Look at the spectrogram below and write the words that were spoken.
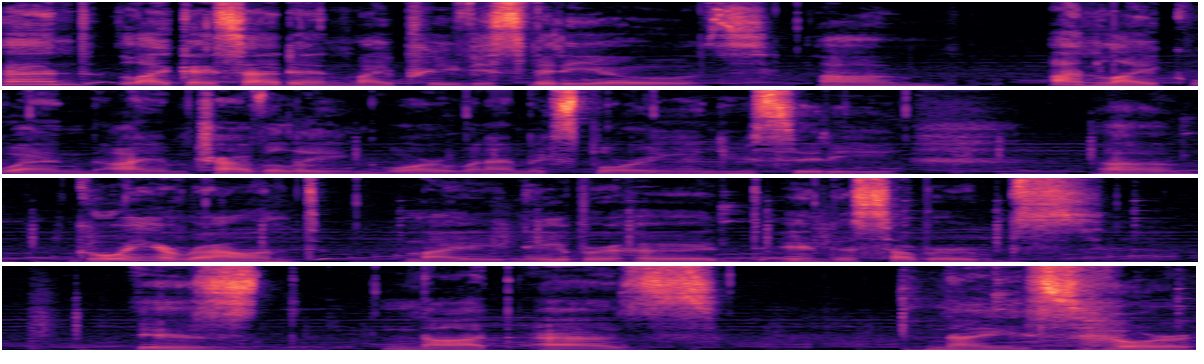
And like I said in my previous videos, um, unlike when I am traveling or when I'm exploring a new city, um, going around my neighborhood in the suburbs is not as nice or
